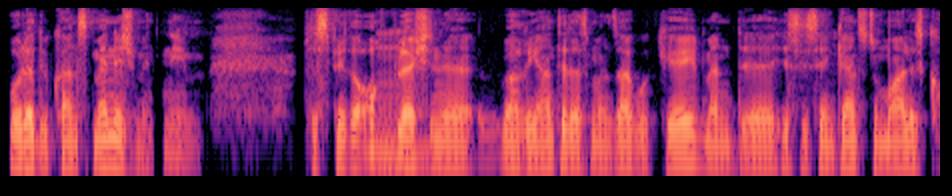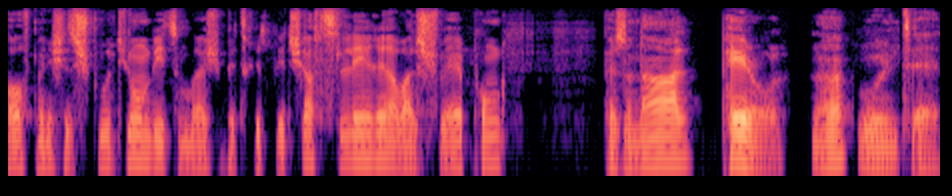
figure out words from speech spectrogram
oder du kannst Management nehmen. Das wäre auch vielleicht mhm. eine Variante, dass man sagt, okay, man, äh, es ist ein ganz normales kaufmännisches Studium, wie zum Beispiel Betriebswirtschaftslehre, aber als Schwerpunkt Personal, Payroll. Ne? Und äh,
